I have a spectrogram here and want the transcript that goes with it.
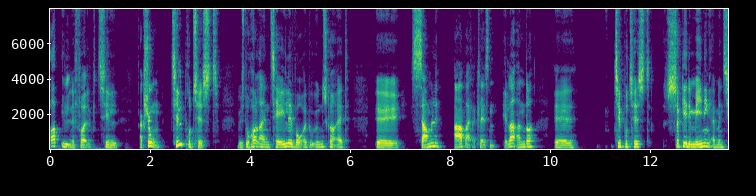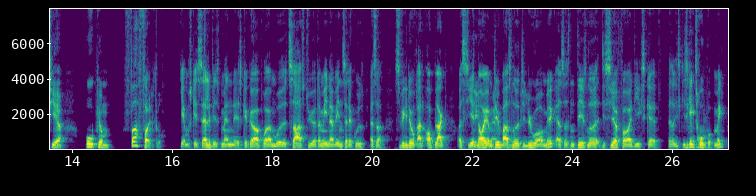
opildne folk til aktion, til protest. Hvis du holder en tale, hvor du ønsker at øh, samle arbejderklassen eller andre øh, til protest, så giver det mening, at man siger opium for folket. Ja, måske særligt, hvis man øh, skal gøre oprør mod et tsarstyre, der mener at vi indsat af Gud. Altså, så virker det jo ret oplagt at sige, at Det jamen, det er jo bare sådan noget, de lyver om, ikke? Altså, sådan, det er sådan noget, de siger for, at de ikke skal, altså, I skal ikke tro på dem, ikke?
